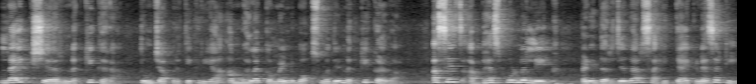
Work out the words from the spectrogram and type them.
लाईक शेअर नक्की करा. तुमच्या प्रतिक्रिया आम्हाला कमेंट बॉक्समध्ये नक्की कळवा. असेच अभ्यासपूर्ण लेख आणि दर्जेदार साहित्य ऐकण्यासाठी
